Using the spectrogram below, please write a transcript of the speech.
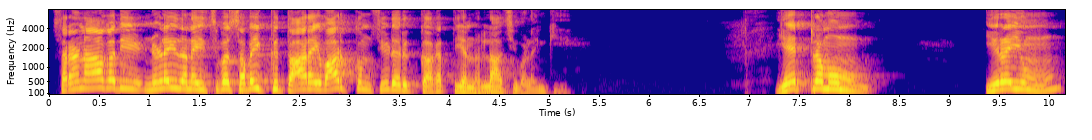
சரணாகதி நிலைதனை சிவசபைக்கு தாரை வார்க்கும் சீடருக்கு அகத்தியன் நல்லாசி வழங்கி. ஏற்றமும் இறையும்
